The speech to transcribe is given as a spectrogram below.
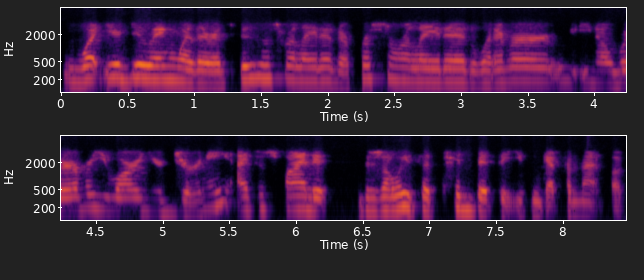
what you're doing, whether it's business related or personal related, whatever, you know, wherever you are in your journey, I just find it, there's always a tidbit that you can get from that book.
